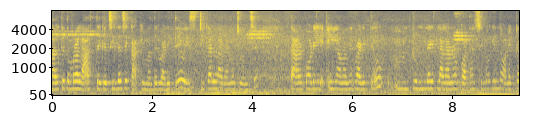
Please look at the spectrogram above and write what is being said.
কালকে তোমরা লাস্ট দেখেছিলে যে কাকিমাদের বাড়িতে ওই স্টিকার লাগানো চলছে। তারপরে এই আমাদের বাড়িতেও টুনি লাইট লাগানোর কথা ছিল, কিন্তু অনেকটা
